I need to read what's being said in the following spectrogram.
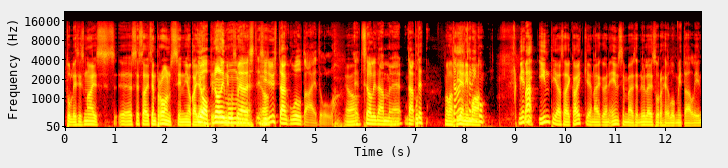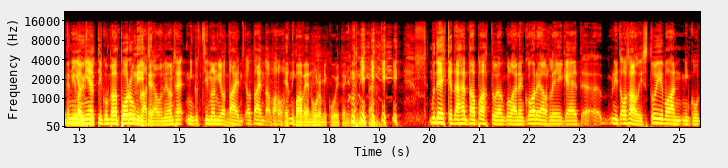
tuli siis nais, se sai sen pronssin, joka Joo, jaettiin ne oli niinku mun mielestä, joo. siis yhtään kultaa ei tullut. Joo. Et se oli tämmönen, tä, mut et, Me ollaan pieni maa. niinku, Mieti, mä- Intia sai kaikkien aikojen ensimmäisen yleisurheilumitalin. Ja niin ja on yksi miettii kuinka paljon porukkaa Niin, niin, siellä on, niin on se, niinku, siinä on jotain, jotain tavalla. et niinku- Pave Nurmi kuitenkin. niitä. Mutta ehkä tähän tapahtuu jonkunlainen korjausliike, että niitä osallistui vaan niinku,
